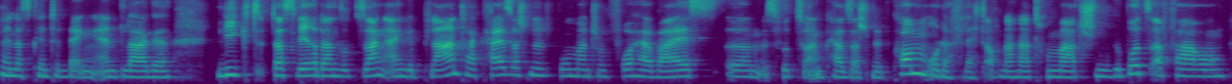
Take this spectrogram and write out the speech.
wenn das Kind in Beckenendlage liegt. Das wäre dann sozusagen ein geplanter Kaiserschnitt, wo man schon vorher weiß, ähm, es wird zu einem Kaiserschnitt kommen oder vielleicht auch nach einer traumatischen Geburtserfahrung.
